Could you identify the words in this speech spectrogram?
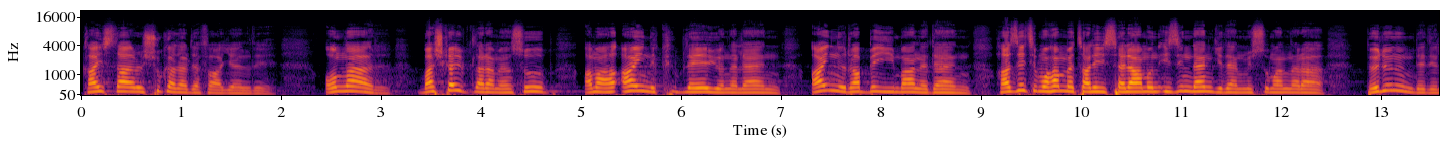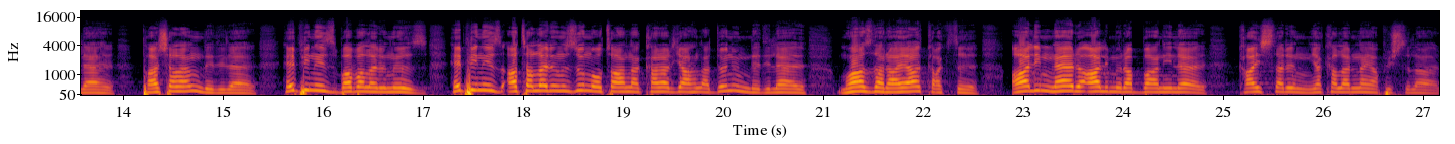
Kayslar şu kadar defa geldi. Onlar başka ırklara mensup ama aynı kıbleye yönelen, aynı Rabbe iman eden, Hz. Muhammed Aleyhisselam'ın izinden giden Müslümanlara bölünün dediler, parçalanın dediler. Hepiniz babalarınız, hepiniz atalarınızın otağına, karargahına dönün dediler. Muazlar ayağa kalktı. Alimler, alimi Rabbaniler, Kaysların yakalarına yapıştılar.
